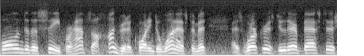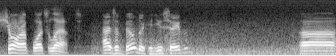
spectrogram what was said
fall into the sea, perhaps a hundred according to one estimate, as workers do their best to shore up what's left. As a builder, can you save them? Uh,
